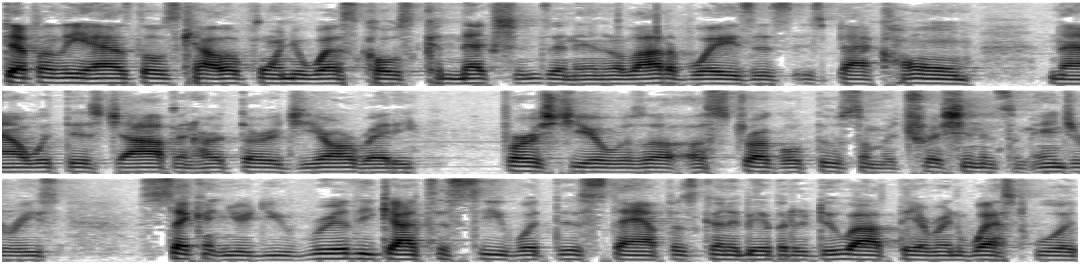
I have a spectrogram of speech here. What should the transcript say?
definitely has those California West Coast connections, and in a lot of ways is, is back home now with this job in her third year already. First year was a, a struggle through some attrition and some injuries. Second year, you really got to see what this staff is going to be able to do out there in Westwood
